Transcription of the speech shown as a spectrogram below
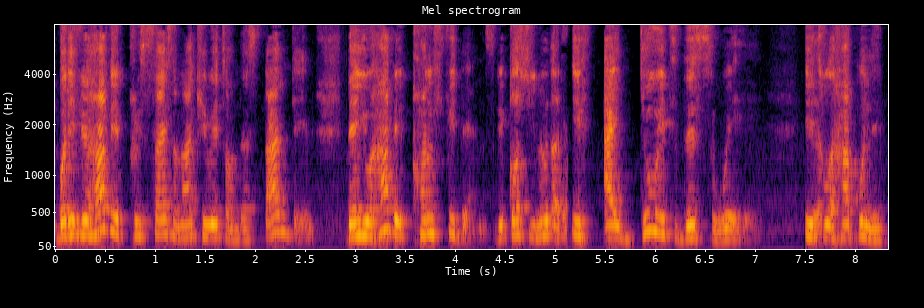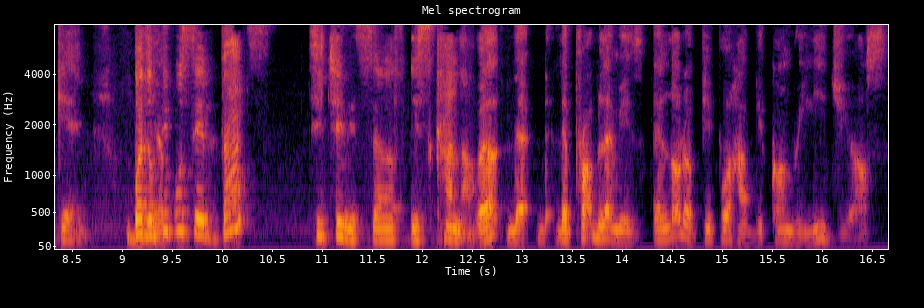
But if you have a precise and accurate understanding, then you have a confidence because you know that if I do it this way, it yep. will happen again. But the yep. people say that teaching itself is carnal. Well, the, the problem is a lot of people have become religious.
